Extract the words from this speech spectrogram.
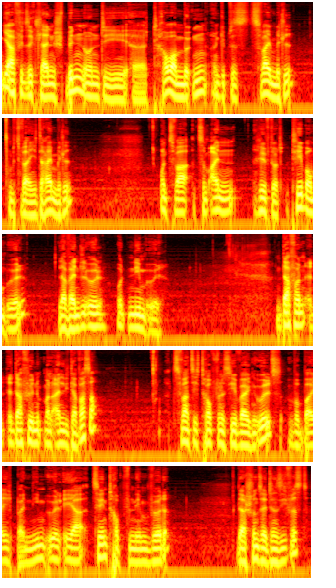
Ja, für diese kleinen Spinnen und die äh, Trauermücken gibt es zwei Mittel, beziehungsweise eigentlich drei Mittel. Und zwar zum einen hilft dort Teebaumöl, Lavendelöl und Niemöl. Davon, äh, dafür nimmt man einen Liter Wasser, 20 Tropfen des jeweiligen Öls, wobei ich bei Niemöl eher 10 Tropfen nehmen würde, da es schon sehr intensiv ist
